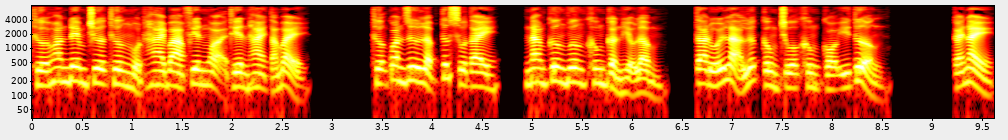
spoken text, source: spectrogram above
thừa hoan đêm chưa thương 123 phiên ngoại thiên 287. Thượng quan dư lập tức xua tay, Nam Cương Vương không cần hiểu lầm, ta đối là lướt công chúa không có ý tưởng. Cái này,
